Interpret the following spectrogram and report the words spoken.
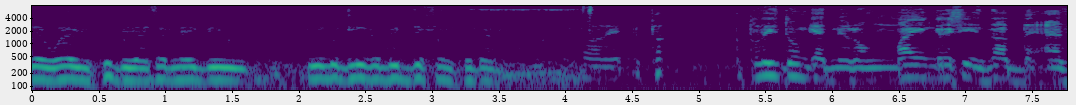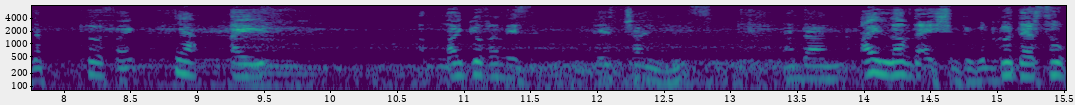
the where you could be. I said maybe you look a little bit different to them. Sorry, p- please don't get me wrong. My English is not the, as a perfect. Yeah. I, my girlfriend is is Chinese, and then I love the Asian people because they're so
